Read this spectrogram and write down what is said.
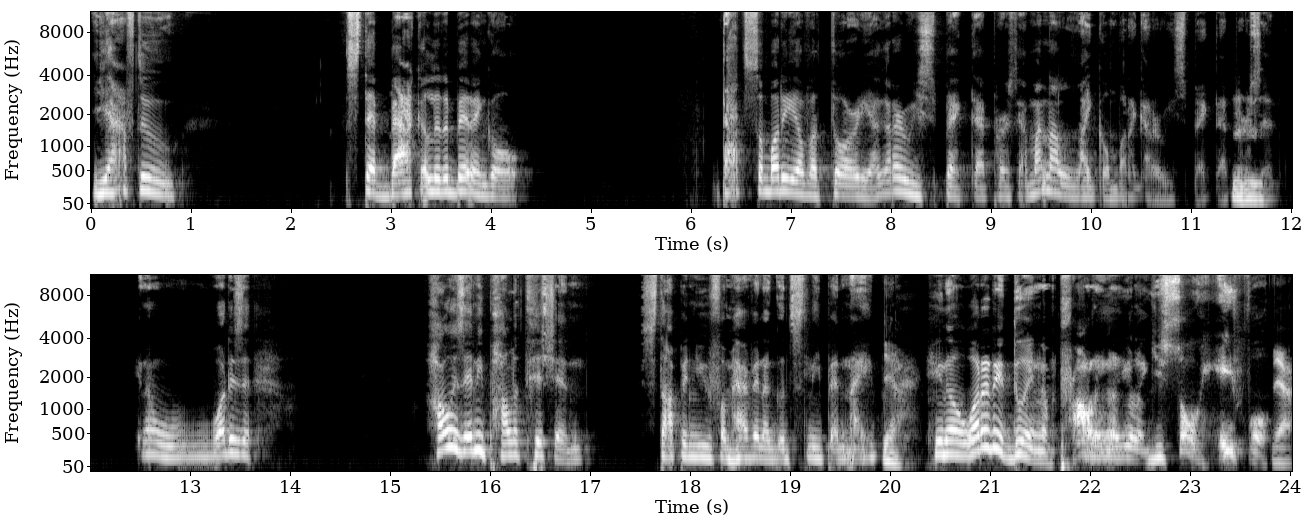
you have to step back a little bit and go, that's somebody of authority. I gotta respect that person. I might not like them, but I gotta respect that Mhm. person. You know, what is it? How is any politician stopping you from having a good sleep at night? Yeah. You know, what are they doing? They're prowling on you like you're so hateful. Yeah.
